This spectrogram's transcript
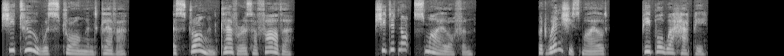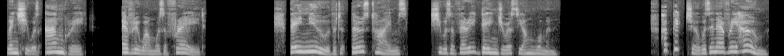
She too was strong and clever, as strong and clever as her father. She did not smile often, but when she smiled, people were happy. When she was angry, everyone was afraid. They knew that at those times she was a very dangerous young woman. Her picture was in every home.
